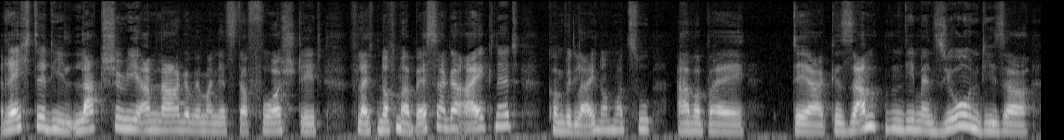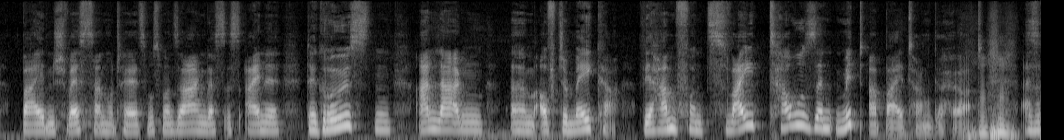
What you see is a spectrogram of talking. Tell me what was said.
rechte, die Luxury-Anlage, wenn man jetzt davor steht, vielleicht noch mal besser geeignet. Kommen wir gleich noch mal zu. Aber bei der gesamten Dimension dieser beiden Schwesternhotels muss man sagen, das ist eine der größten Anlagen ähm, auf Jamaika. Wir haben von 2000 Mitarbeitern gehört. Also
